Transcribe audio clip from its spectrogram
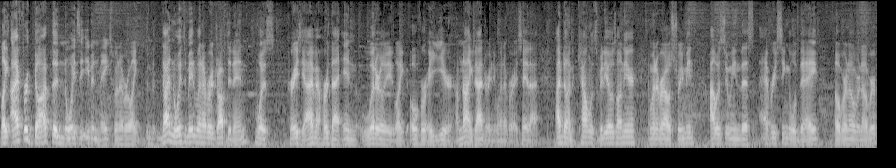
Like, I forgot the noise it even makes whenever, like, that noise it made whenever it dropped it in was crazy. I haven't heard that in literally like over a year. I'm not exaggerating whenever I say that. I've done countless videos on here, and whenever I was streaming, I was doing this every single day, over and over and over.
